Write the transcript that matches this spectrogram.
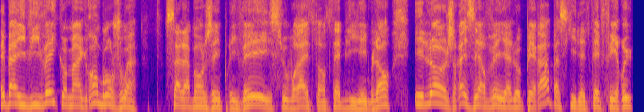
Eh bien, il vivait comme un grand bourgeois, salle à manger privée, soubrette en tablier blanc et loge réservée à l'opéra parce qu'il était féru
